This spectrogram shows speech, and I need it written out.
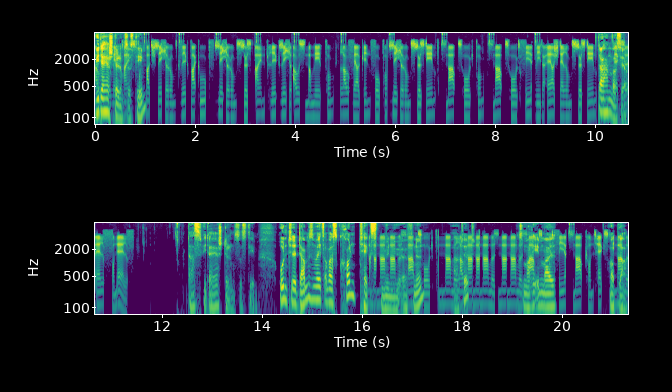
Wiederherstellungssystem. ausgewählt, eins von Sicherung Klick Baku Sicherungssystem ein Klick sicher Ausnahme Punkt Laufwerk Info Punkt Sicherungssystem Snapshot Punkt Snapshot 4 Wiederherstellungssystem Da haben wir's Exe ja. 11 von 11 Das Wiederherstellungssystem. Und äh, da müssen wir jetzt aber das Kontextmenü öffnen. Wartet. Das mache ich eben mal. Hoppla.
